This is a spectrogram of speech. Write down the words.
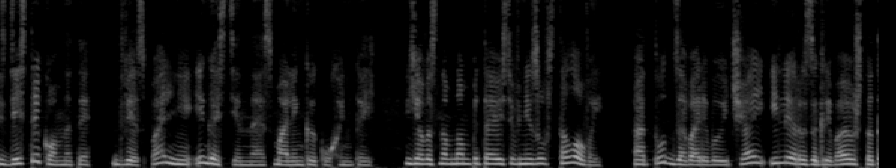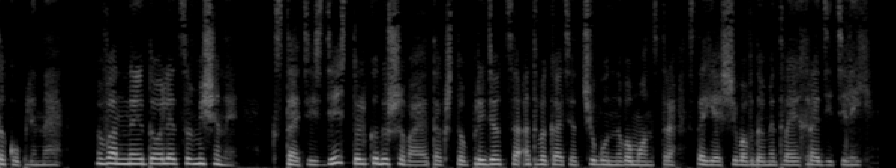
«Здесь три комнаты, две спальни и гостиная с маленькой кухонькой. Я в основном питаюсь внизу в столовой, а тут завариваю чай или разогреваю что-то купленное. Ванная и туалет совмещены. Кстати, здесь только душевая, так что придется отвыкать от чугунного монстра, стоящего в доме твоих родителей».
